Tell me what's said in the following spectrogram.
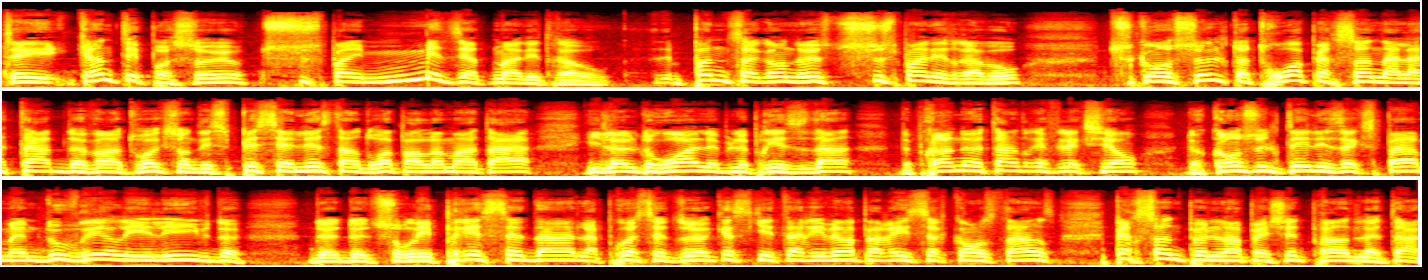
T'sais, quand t'es pas sûr, tu suspends immédiatement les travaux. Pas une seconde, tu suspends les travaux. Tu consultes, trois personnes à la table devant toi qui sont des spécialistes en droit parlementaire. Il a le droit, le, président, de prendre un temps de réflexion, de consulter les experts, même d'ouvrir les livres de, de, de, sur les précédents de la procédure, qu'est-ce qui est arrivé en pareille circonstance. Personne ne peut l'empêcher de prendre le temps.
